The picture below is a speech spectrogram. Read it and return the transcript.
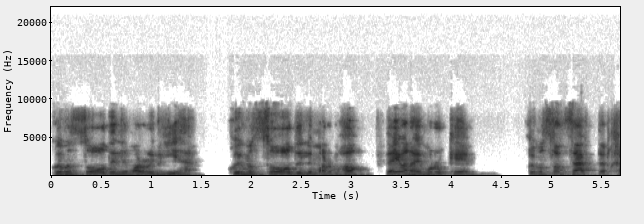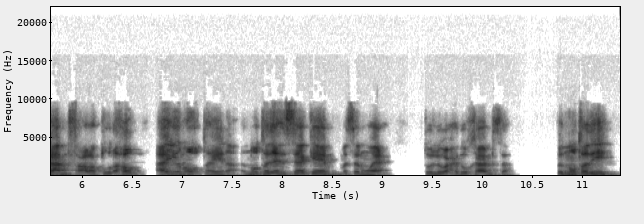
قيمة صاد اللي مر بيها قيمة صاد اللي مر ما هو دايما هيمر بكام؟ قيمة صاد ثابتة بخمسة على طول أهو أي نقطة هنا النقطة دي هتساوي كام؟ مثلا واحد تقول لي واحد وخمسة. النقطة دي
